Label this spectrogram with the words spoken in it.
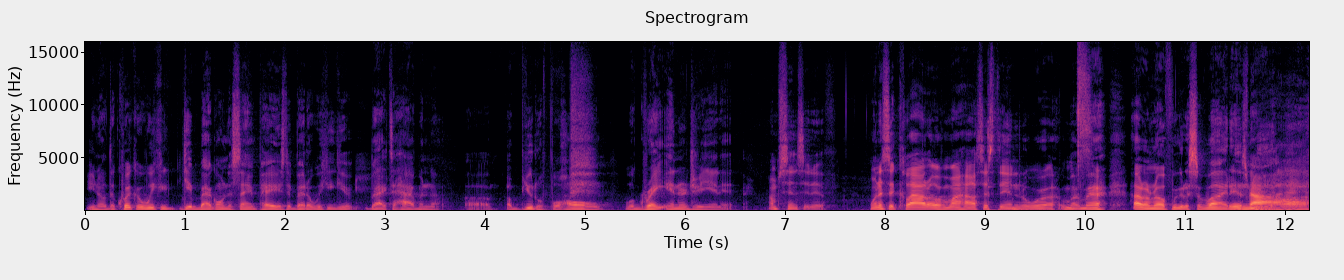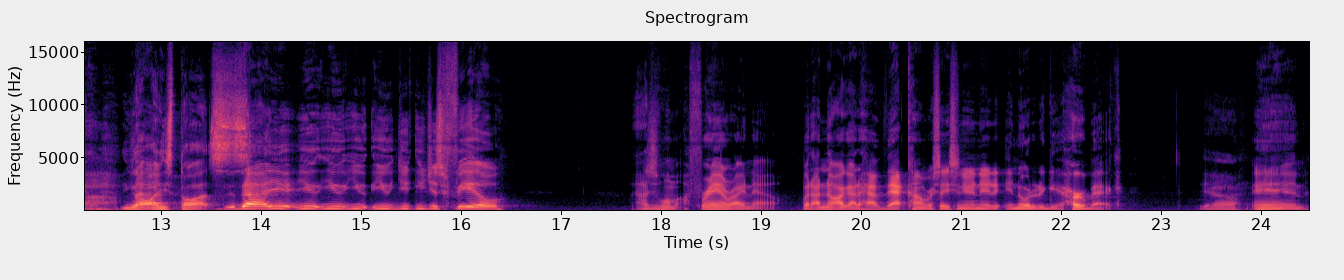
you know, the quicker we could get back on the same page, the better we could get back to having a, a, a beautiful home with great energy in it. I'm sensitive. When it's a cloud over my house, it's the end of the world. I'm like, man, I don't know if we're gonna survive this. Nah. man. You got all these thoughts. Nah, you you you you you you you just feel. I just want my friend right now, but I know I got to have that conversation in it in order to get her back. Yeah. And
